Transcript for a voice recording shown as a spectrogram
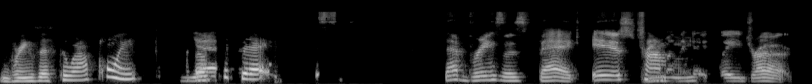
brings us to our point of today. That brings us back. Is trauma the Mhm. gateway drug?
